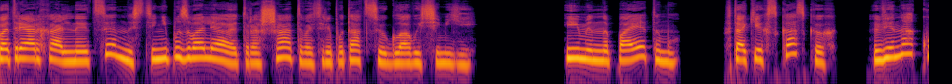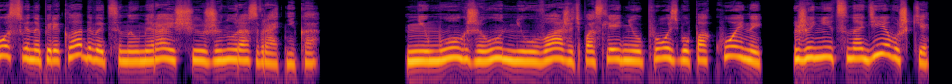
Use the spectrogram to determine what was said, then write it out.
Патриархальные ценности не позволяют расшатывать репутацию главы семьи. Именно поэтому в таких сказках вина косвенно перекладывается на умирающую жену развратника. Не мог же он не уважить последнюю просьбу покойной жениться на девушке,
